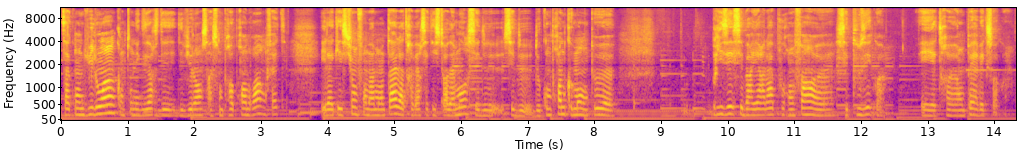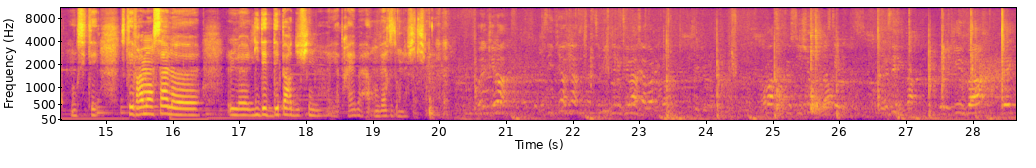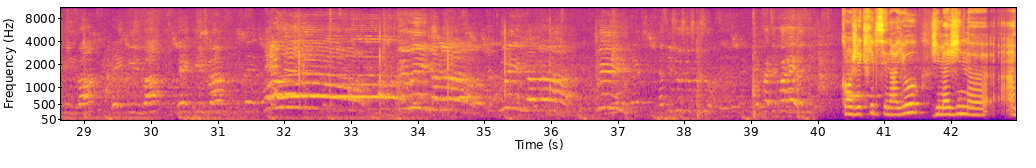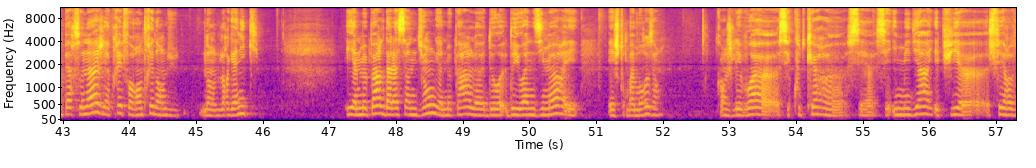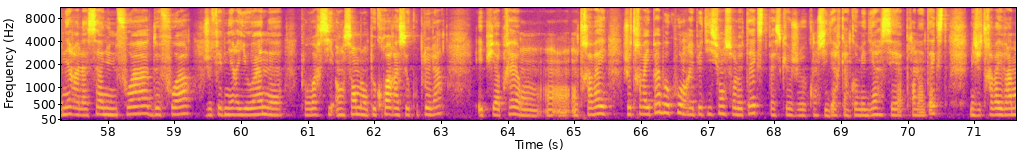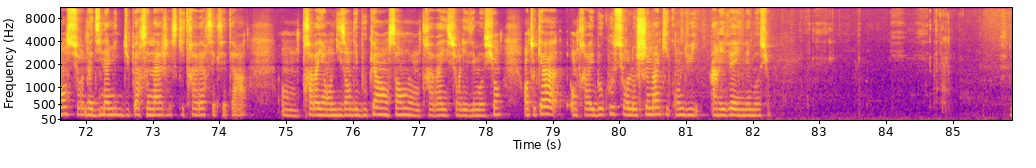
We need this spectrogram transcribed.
Ça conduit loin quand on exerce des, violences à son propre endroit, en fait. Et la question fondamentale à travers cette histoire d'amour, c'est de, comprendre comment on peut euh, briser ces barrières-là pour enfin euh, s'épouser, quoi, et être en paix avec soi, Donc c'était vraiment ça l'idée de départ du film. Et après, bah, on verse dans la fiction. Quand j'écris le scénario, j'imagine euh, un personnage et après il faut rentrer dans, du, dans l'organique. Et elle me parle d'Alassane Diong, elle me parle de, de Johan Zimmer et, et je tombe amoureuse. Hein Quand je les vois, euh, ces coups de cœur, euh, c'est, euh, c'est immédiat. Et puis, je fais revenir à la scène une fois, deux fois. Je fais venir Johan pour voir si ensemble on peut croire à ce couple-là. Et puis après, on, on, travaille. Je travaille pas beaucoup en répétition sur le texte parce que je considère qu'un comédien, c'est apprendre un texte. Mais je travaille vraiment sur la dynamique du personnage, ce qui traverse, etc. On travaille en lisant des bouquins ensemble, on travaille sur les émotions. En tout cas, on travaille beaucoup sur le chemin qui conduit à arriver à une émotion.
